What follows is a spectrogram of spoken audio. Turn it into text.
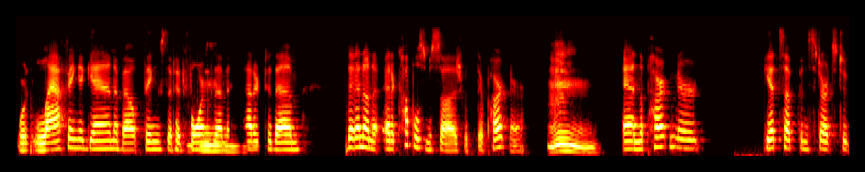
were laughing again about things that had formed mm. them and mm. mattered to them then on a, at a couples massage with their partner mm. and the partner gets up and starts to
